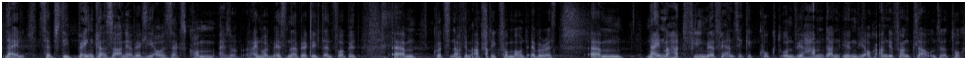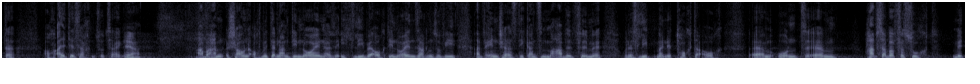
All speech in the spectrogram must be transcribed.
Nein, selbst die Banker sahen ja wirklich aus. Sagst, komm, also Reinhold Messner, wirklich dein Vorbild, ähm, kurz nach dem Abstieg vom Mount Everest. Ähm, nein, man hat viel mehr Fernsehen geguckt und wir haben dann irgendwie auch angefangen, klar, unserer Tochter auch alte Sachen zu zeigen. Ja. Aber haben, schauen auch miteinander die neuen. Also ich liebe auch die neuen Sachen, so wie Avengers, die ganzen Marvel-Filme. Und das liebt meine Tochter auch. Ähm, und ähm, habe es aber versucht mit,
